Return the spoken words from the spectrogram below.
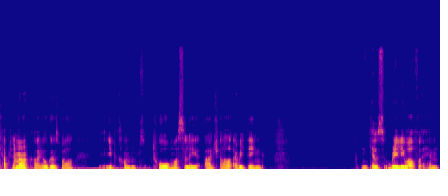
Captain America, it all goes well. He becomes tall, muscly, agile, everything goes really well for him.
